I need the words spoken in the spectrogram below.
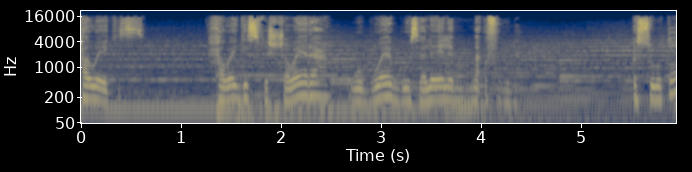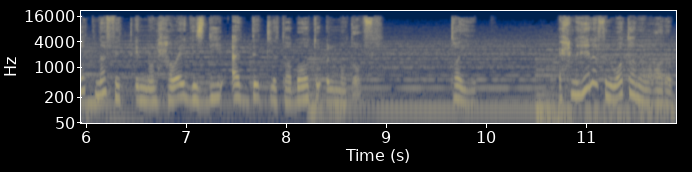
حواجز. حواجز في الشوارع وبواب وسلالم مقفولة. السلطات نفت إنه الحواجز دي أدت لتباطؤ المطافي. طيب إحنا هنا في الوطن العربي.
